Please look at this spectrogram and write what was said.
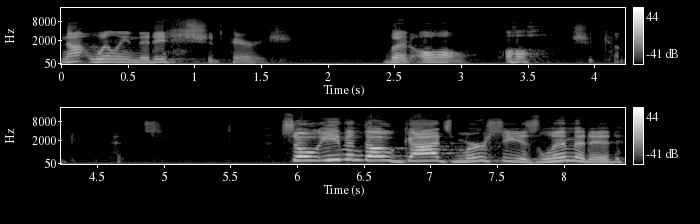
not willing that any should perish, but all, all should come to repentance. So even though God's mercy is limited,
